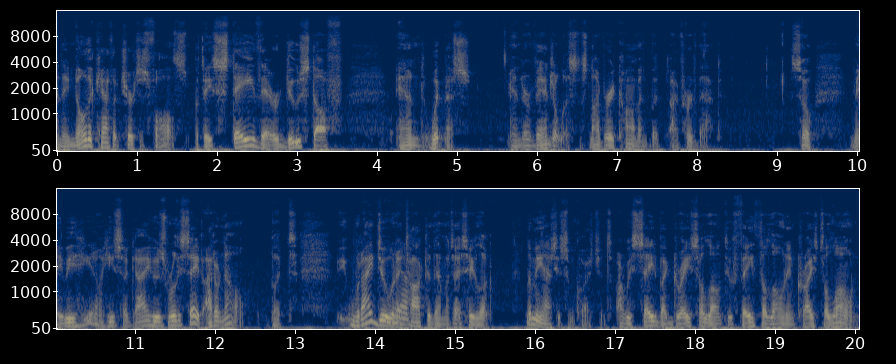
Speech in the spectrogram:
and they know the Catholic Church is false, but they stay there, do stuff, and witness. And they're evangelists. It's not very common, but I've heard that. So maybe, you know, he's a guy who's really saved. I don't know. But what I do when yeah. I talk to them is I say, look, let me ask you some questions. Are we saved by grace alone, through faith alone, in Christ alone?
